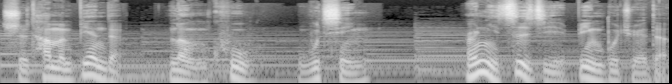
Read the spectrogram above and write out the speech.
使他们变得冷酷无情，而你自己并不觉得。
